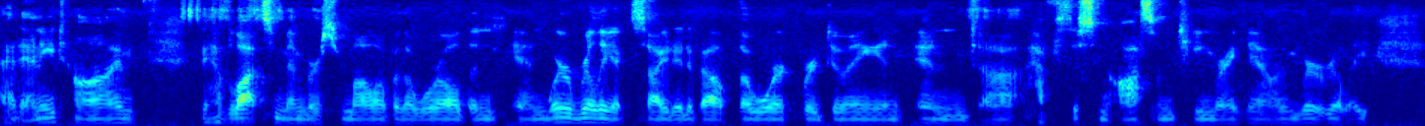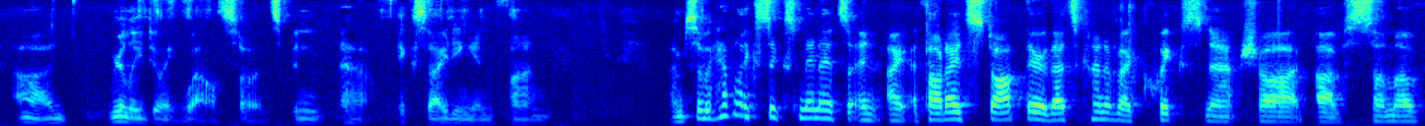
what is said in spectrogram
at any time. We have lots of members from all over the world and, and we're really excited about the work we're doing and, and uh, have just an awesome team right now and we're really uh, really doing well. So it's been uh, exciting and fun um, so we have like six minutes and I, thought I'd stop there that's kind of a quick snapshot of some of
